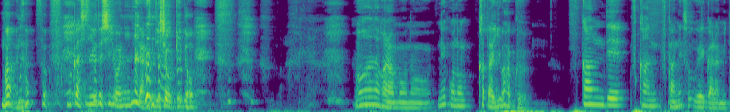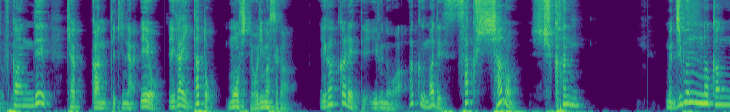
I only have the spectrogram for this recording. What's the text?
まあな、そう。昔で言うと使用人になるんでしょうけど。ああ、だからもうの、ね、この方曰く、俯瞰で、俯瞰、俯瞰ね、そう上から見た、俯瞰で客観的な絵を描いたと申しておりますが、描かれているのはあくまで作者の主観。まあ、自分の考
